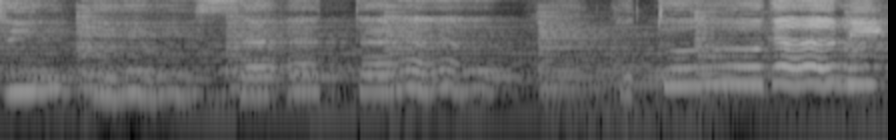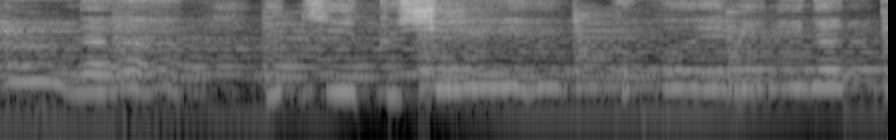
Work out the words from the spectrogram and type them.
過ぎ去ったことがみんな美しい微笑みになって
